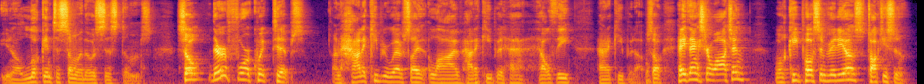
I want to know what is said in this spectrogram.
you know look into some of those systems. So there are four quick tips on how to keep your website alive, how to keep it healthy, how to keep it up. So hey, thanks for watching. We'll keep posting videos. Talk to you soon.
